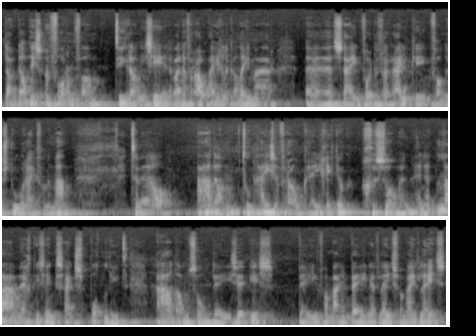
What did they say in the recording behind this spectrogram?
Nou, dat is een vorm van tyranniseren... waar de vrouw eigenlijk alleen maar eh, zijn voor de verrijking van de stoerheid van de man. Terwijl Adam, toen hij zijn vrouw kreeg, heeft hij ook gezongen. En het Lamech, die zingt zijn spotlied. Adam zong deze is been van mijn been en vlees van mijn vlees.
